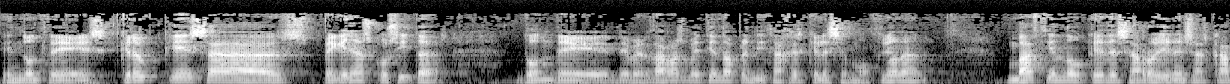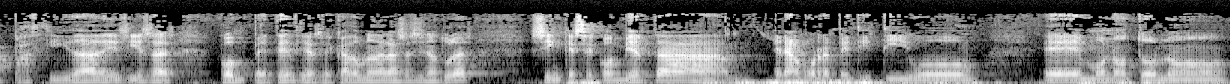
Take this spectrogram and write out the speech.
Entonces, creo que esas pequeñas cositas, donde de verdad vas metiendo aprendizajes que les emocionan, va haciendo que desarrollen esas capacidades y esas competencias de cada una de las asignaturas sin que se convierta en algo repetitivo, eh, monótono,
